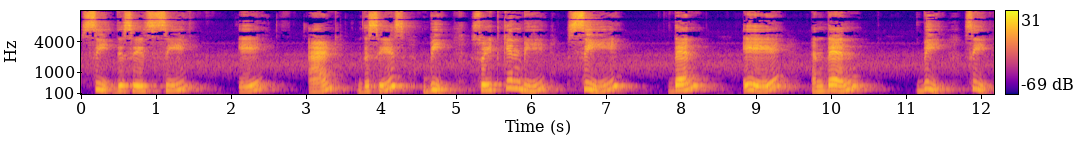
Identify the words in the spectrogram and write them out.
C. This is C, A and this is B. So it can be C, then A and then B. See,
